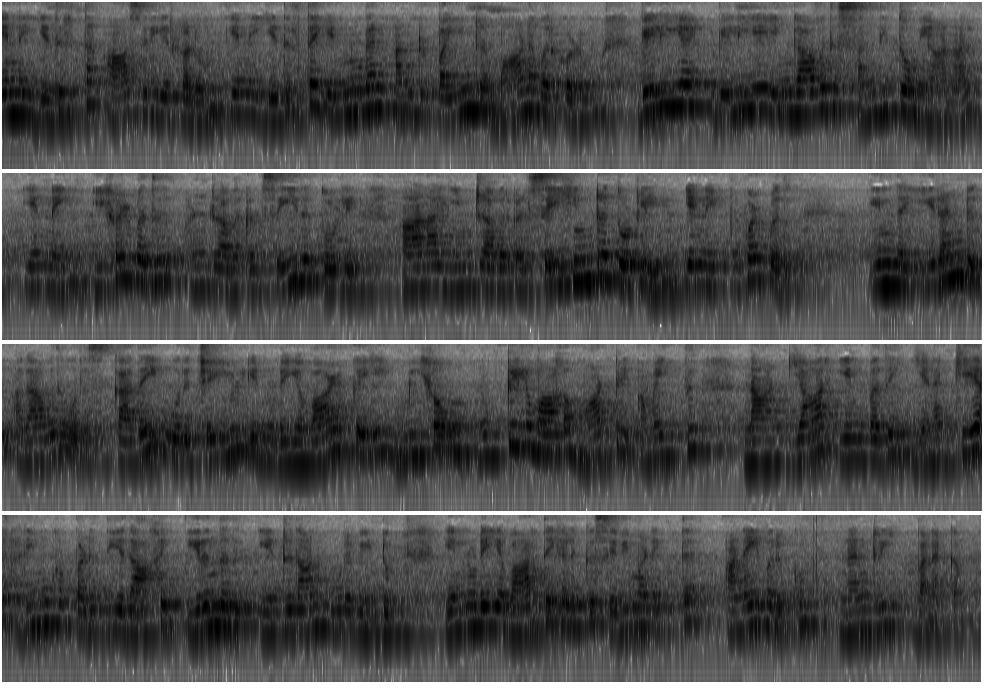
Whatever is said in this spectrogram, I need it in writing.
என்னை எதிர்த்த ஆசிரியர்களும் என்னை எதிர்த்த என்னுடன் அன்று பயின்ற மாணவர்களும் வெளியே வெளியே எங்காவது சந்தித்தோமே ஆனால் என்னை இகழ்வது அன்று அவர்கள் செய்த தொழில். ஆனால் இன்று அவர்கள் செய்கின்ற தொழில் என்னை புகழ்வது. இந்த இரண்டு அதாவது ஒரு கதை ஒரு செய்யுள் என்னுடைய வாழ்க்கையை மிகவும் முற்றிலுமாக மாற்றி அமைத்து நான் யார் என்பதை எனக்கே அறிமுகப்படுத்தியதாக இருந்தது என்றுதான் கூற வேண்டும். என்னுடைய வார்த்தைகளுக்கு செவிமடைத்த அனைவருக்கும் நன்றி வணக்கம்.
